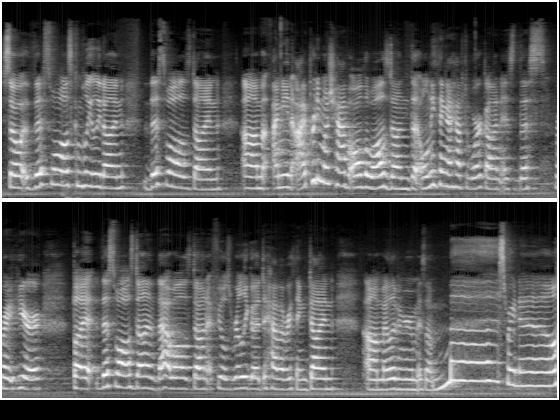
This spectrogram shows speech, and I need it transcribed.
So this wall is completely done. This wall is done. Um, I mean, I pretty much have all the walls done. The only thing I have to work on is this right here. But this wall is done, that wall is done. It feels really good to have everything done. Um, my living room is a mess right now.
